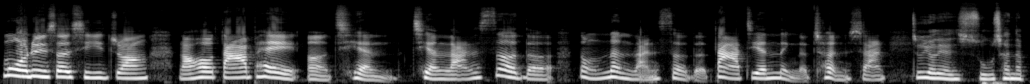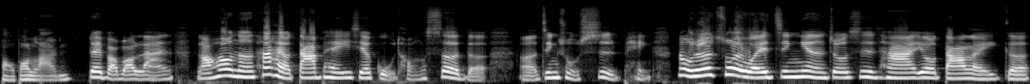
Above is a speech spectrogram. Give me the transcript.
墨绿色西装，然后搭配呃浅浅蓝色的那种嫩蓝色的大尖领的衬衫，就有点俗称的宝宝蓝。对，宝宝蓝。然后呢，它还有搭配一些古铜色的呃金属饰品。那我觉得最为惊艳的就是它又搭了一个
